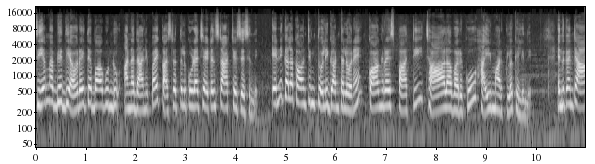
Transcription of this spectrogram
సీఎం అభ్యర్థి ఎవరైతే బాగుండు అన్న దానిపై కసరత్తులు కూడా చేయటం స్టార్ట్ చేసేసింది. ఎన్నికల కౌంటింగ్ తొలి గంటలోనే కాంగ్రెస్ పార్టీ చాలా వరకు హై మార్కులోకి వెళ్ళింది. ఎందుకంటే ఆ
